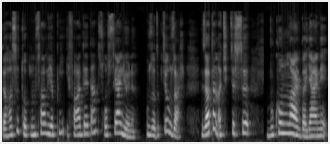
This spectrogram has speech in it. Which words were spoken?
dahası toplumsal yapıyı ifade eden sosyal yönü uzadıkça uzar. Zaten açıkçası bu konularda yani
